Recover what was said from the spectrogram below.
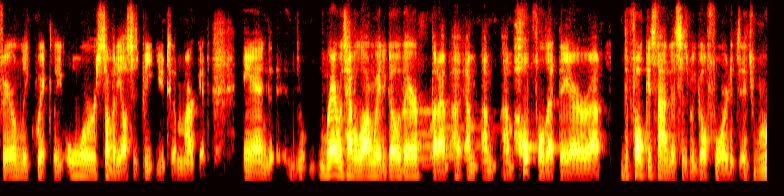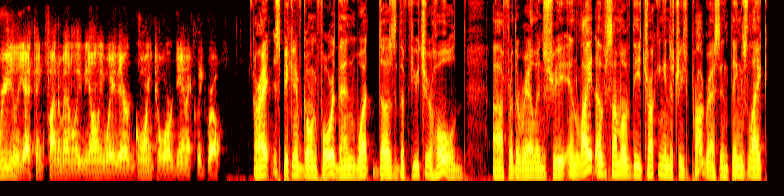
fairly quickly or somebody else has beat you to the market. And railroads have a long way to go there but i'm i'm i'm, I'm hopeful that they are uh, the focus on this as we go forward. It's it's really, I think, fundamentally the only way they're going to organically grow. All right. Speaking of going forward, then what does the future hold uh, for the rail industry in light of some of the trucking industry's progress in things like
